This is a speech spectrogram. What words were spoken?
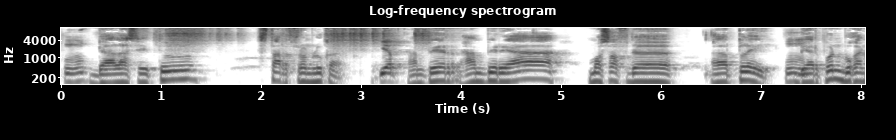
Hmm. Dallas itu start from Luka. Yap. Hampir hampir ya most of the uh, play. Hmm. Biarpun bukan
